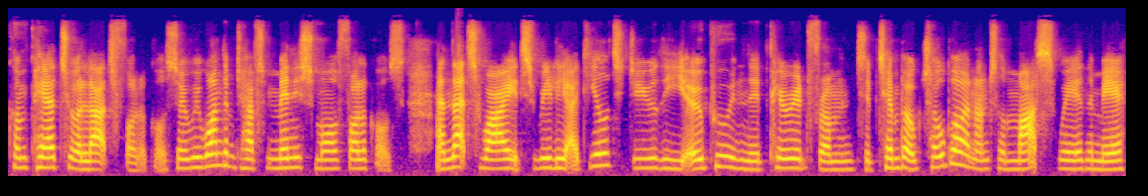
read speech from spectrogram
compared to a large follicle. So we want them to have many small follicles. And that's why it's really ideal to do the OPU in the period from September, October and until March, where the mare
